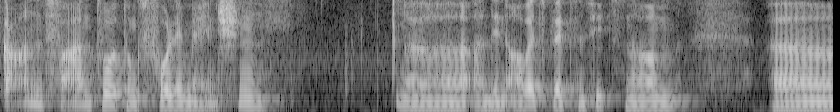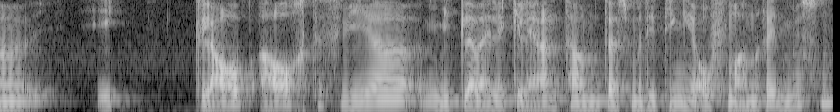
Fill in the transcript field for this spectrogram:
ganz verantwortungsvolle Menschen äh, an den Arbeitsplätzen sitzen haben, ich glaube auch, dass wir mittlerweile gelernt haben, dass wir die Dinge offen anreden müssen.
